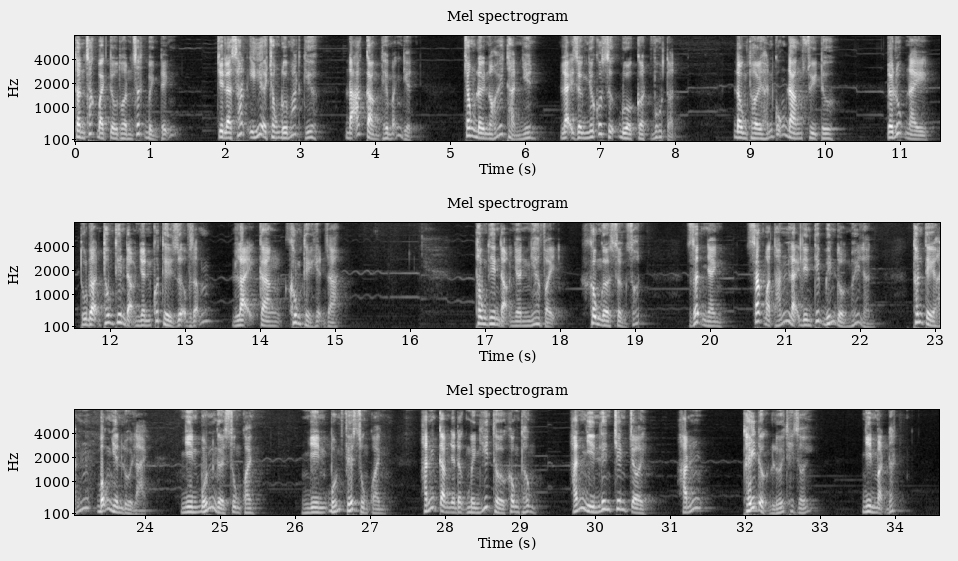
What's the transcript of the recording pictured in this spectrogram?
Thần sắc Bạch Tiểu Thuần rất bình tĩnh. Chỉ là sát ý ở trong đôi mắt kia Đã càng thêm mãnh nhiệt Trong lời nói thản nhiên, Lại dường như có sự đùa cợt vô tận. Đồng thời hắn cũng đang suy tư. Tới lúc này, thủ đoạn thông thiên đạo nhân có thể dựa dẫm Lại càng không thể hiện ra. Thông thiên đạo nhân nghe vậy, Không ngờ sừng sốt. Rất nhanh, Sắc mặt hắn lại liên tiếp biến đổi mấy lần. Thân thể hắn bỗng nhiên lùi lại, Nhìn bốn người xung quanh. Nhìn bốn phía xung quanh, Hắn cảm nhận được mình hít thở không thông. Hắn nhìn lên trên trời, Hắn thấy được lưới thế giới. Nhìn mặt đất,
